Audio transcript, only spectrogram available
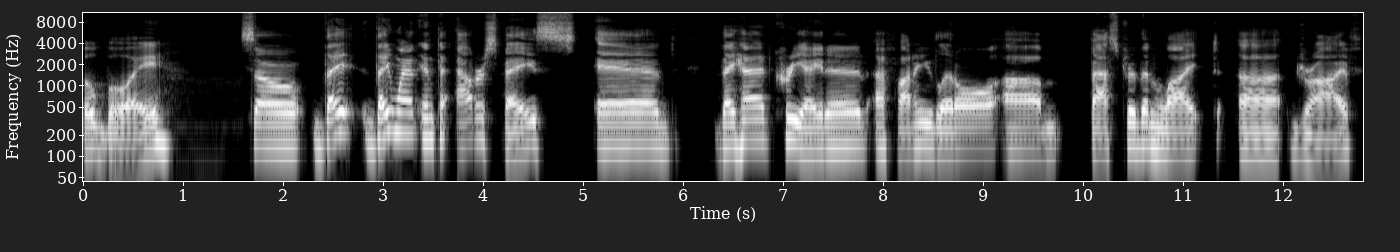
Oh boy. So they they went into outer space and they had created a funny little um, faster than light uh, drive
